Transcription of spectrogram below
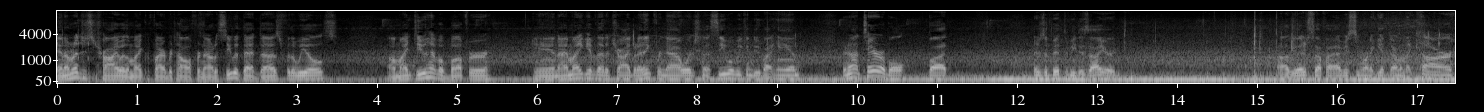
And I'm gonna just try with a microfiber towel for now to see what that does for the wheels. Um, I do have a buffer and I might give that a try but I think for now we're just gonna see what we can do by hand. They're not terrible but there's a bit to be desired. Uh, the other stuff I obviously want to get done on the car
